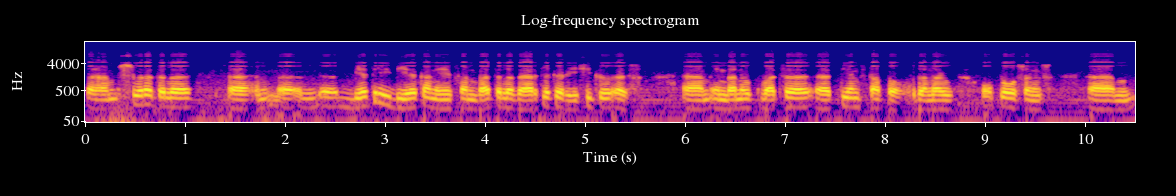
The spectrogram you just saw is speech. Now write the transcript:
Ehm um, sodat hulle 'n uh, uh, uh, beter idee kan hê van wat hulle werklike risiko is. Ehm um, en dan ook watse uh, teenstappe of dan nou oplossings ehm um,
